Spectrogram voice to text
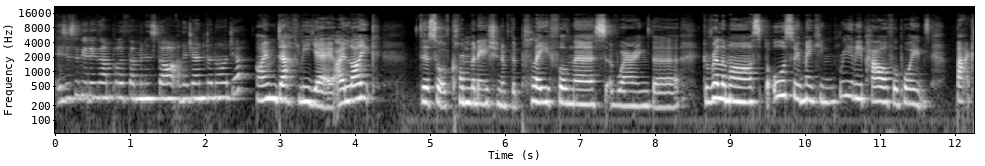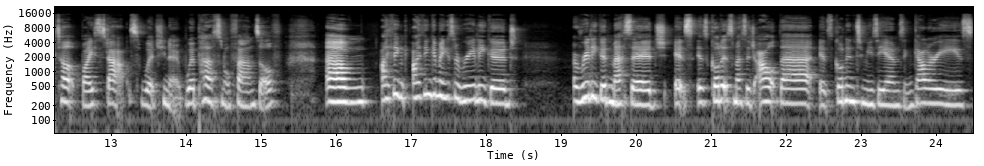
Is this a good example of feminist art and agenda, Nadia? I'm definitely yay. I like the sort of combination of the playfulness of wearing the gorilla mask, but also making really powerful points backed up by stats, which you know we're personal fans of. Um, I think I think it makes a really good a really good message. It's it's got its message out there. It's gone into museums and galleries.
